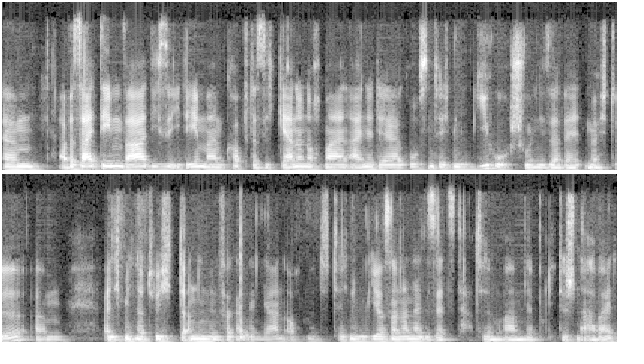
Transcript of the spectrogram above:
Ähm, aber seitdem war diese Idee in meinem Kopf, dass ich gerne nochmal an eine der großen Technologiehochschulen dieser Welt möchte, ähm, weil ich mich natürlich dann in den vergangenen Jahren auch mit Technologie auseinandergesetzt hatte im Rahmen der politischen Arbeit.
